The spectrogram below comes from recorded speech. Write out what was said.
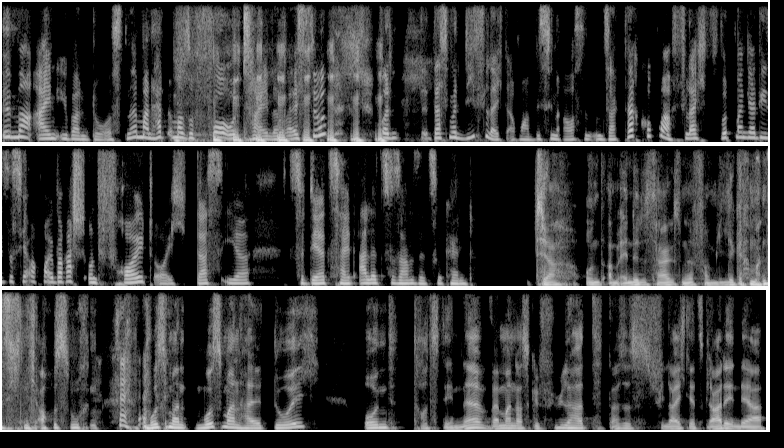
immer ein über den Durst. Ne? Man hat immer so Vorurteile, weißt du? Und dass man die vielleicht auch mal ein bisschen rausnimmt und sagt, ach guck mal, vielleicht wird man ja dieses Jahr auch mal überrascht und freut euch, dass ihr zu der Zeit alle zusammensitzen könnt. Tja, und am Ende des Tages, ne, Familie kann man sich nicht aussuchen. muss man, muss man halt durch. Und trotzdem, ne, wenn man das Gefühl hat, dass es vielleicht jetzt gerade in der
